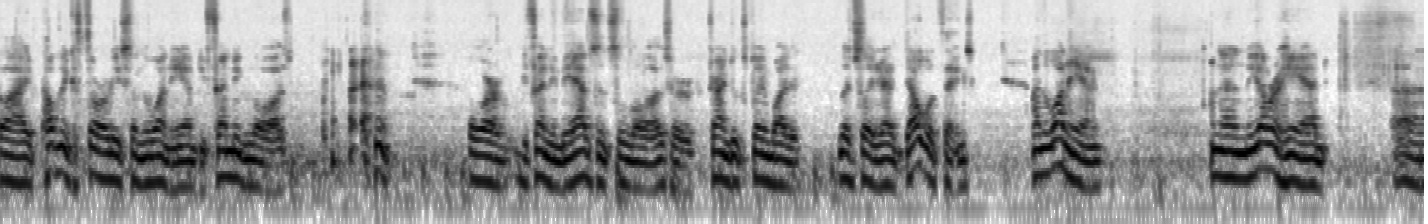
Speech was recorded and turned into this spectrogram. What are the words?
by public authorities on the one hand defending laws or defending the absence of laws or trying to explain why the legislature had dealt with things on the one hand. And then on the other hand, uh,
